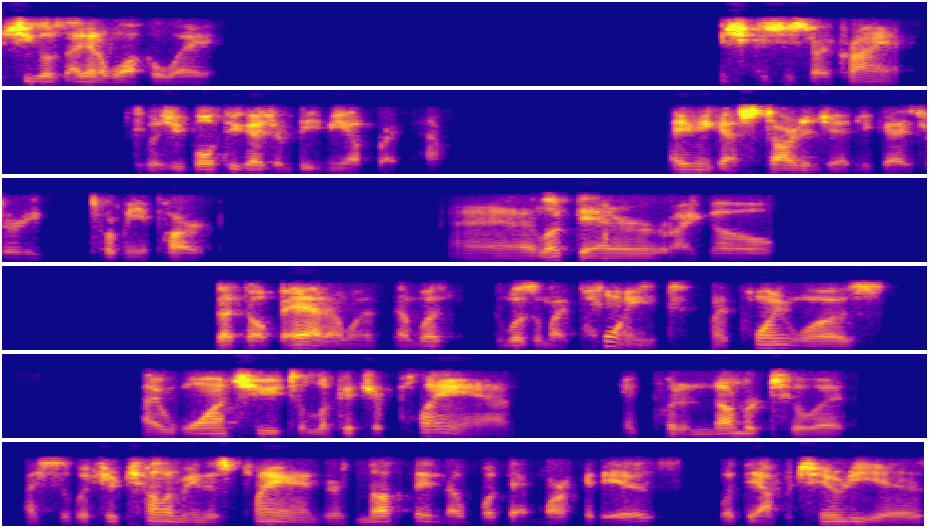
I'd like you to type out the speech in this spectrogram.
she goes, I got to walk away. She, she started crying. Goes, you both you guys are beating me up right now. I haven't even got started yet. You guys already tore me apart. And I looked at her. I go, I felt bad. I went, that was, wasn't my point. My point was, I want you to look at your plan and put a number to it. I said, what you're telling me in this plan, there's nothing of what that market is, what the opportunity is,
